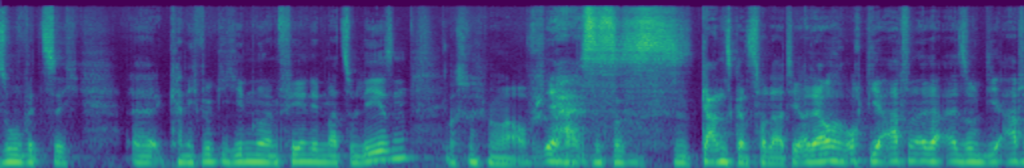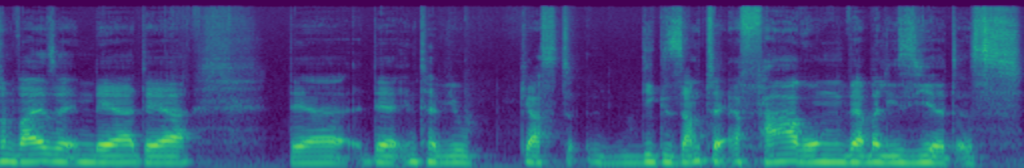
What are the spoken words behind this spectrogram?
so witzig. Äh, kann ich wirklich jedem nur empfehlen, den mal zu lesen. Lass mich mal aufschreiben. Ja, es ist, es ist ein ganz, ganz toller Artikel. Auch, auch die Art und, also die Art und Weise, in der der, der, der Interviewgast die gesamte Erfahrung verbalisiert, ist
